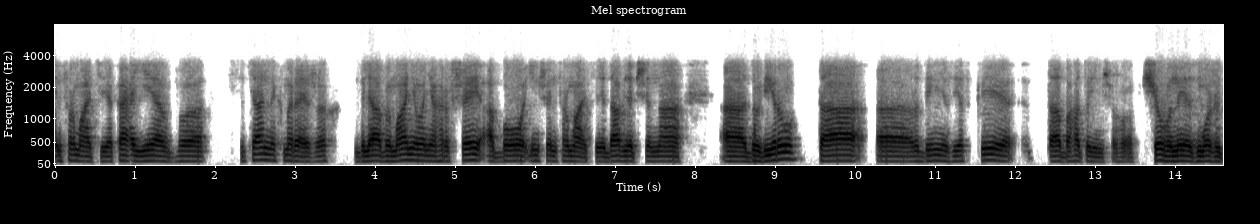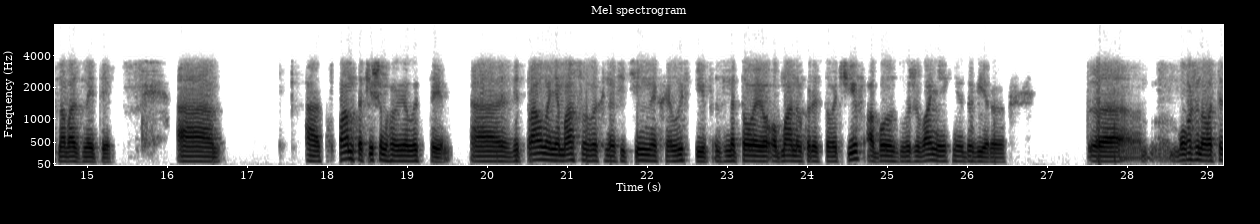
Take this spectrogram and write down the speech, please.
інформацію, яка є в соціальних мережах для виманювання грошей або іншої інформації, давлячи на е, довіру та е, родинні зв'язки та багато іншого, що вони зможуть на вас знайти. Спам та фішингові листи. Е, Відправлення масових неофіційних листів з метою обману користувачів або зловживання їхньою довірою. Е, Можу навести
